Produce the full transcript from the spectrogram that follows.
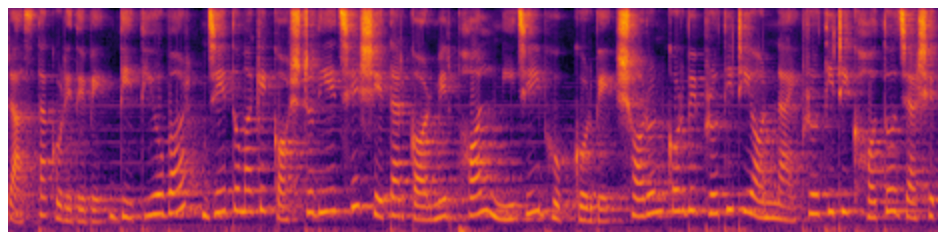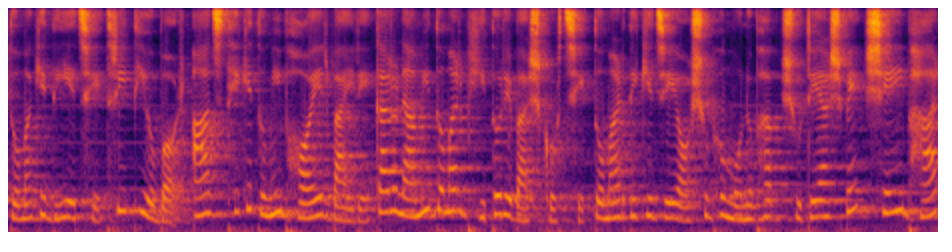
রাস্তা করে দেবে। দ্বিতীয় বর, যে তোমাকে কষ্ট দিয়েছে সে তার কর্মের ফল নিজেই ভোগ করবে। স্মরণ করবে প্রতিটি অন্যায়, প্রতিটি ক্ষত যা সে তোমাকে দিয়েছে। তৃতীয় বর, আজ থেকে তুমি ভয়ের বাইরে, কারণ আমি তোমার ভিতরে বাস করছি। তোমার দিকে যে অশুভ মনোভাব ছুটে আসবে, সেই ভার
